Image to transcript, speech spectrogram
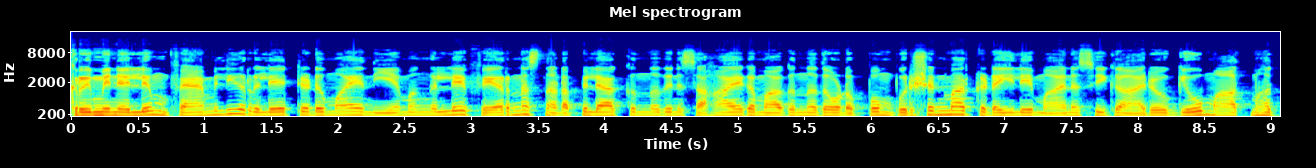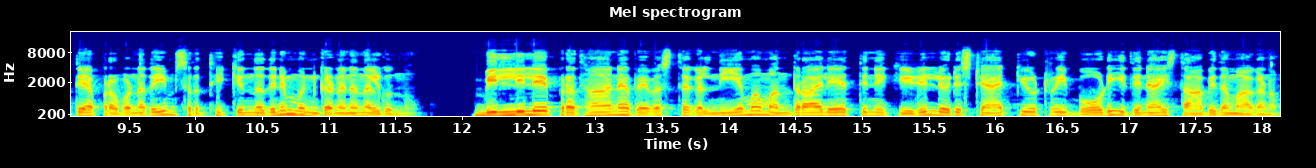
ക്രിമിനലും ഫാമിലി റിലേറ്റഡുമായ നിയമങ്ങളിലെ ഫെയർനെസ് നടപ്പിലാക്കുന്നതിന് സഹായകമാകുന്നതോടൊപ്പം പുരുഷന്മാർക്കിടയിലെ മാനസിക ആരോഗ്യവും ആത്മഹത്യാ പ്രവണതയും ശ്രദ്ധിക്കുന്നതിനും മുൻഗണന നൽകുന്നു. ബില്ലിലെ പ്രധാന വ്യവസ്ഥകൾ നിയമ മന്ത്രാലയത്തിന് കീഴിൽ ഒരു സ്റ്റാറ്റ്യൂട്ടറി ബോഡി ഇതിനായി സ്ഥാപിതമാകണം.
